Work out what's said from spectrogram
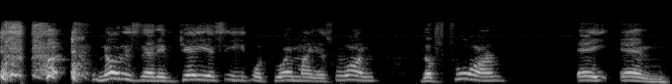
Notice that if j is equal to n minus one, the form an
